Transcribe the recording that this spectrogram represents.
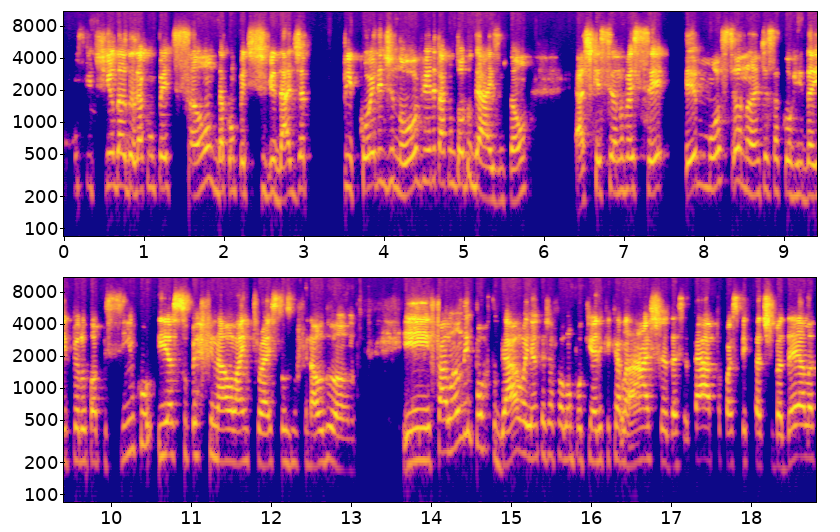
o mosquitinho da, da competição, da competitividade já picou ele de novo e ele tá com todo o gás. Então, acho que esse ano vai ser emocionante essa corrida aí pelo top 5 e a super final lá em Trestles no final do ano. E falando em Portugal, a Ianca já falou um pouquinho ali o que ela acha dessa etapa, qual a expectativa dela.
